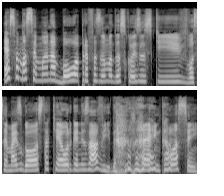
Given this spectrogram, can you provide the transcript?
Essa é uma semana boa para fazer uma das coisas que você mais gosta, que é organizar a vida, né? Então, assim,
